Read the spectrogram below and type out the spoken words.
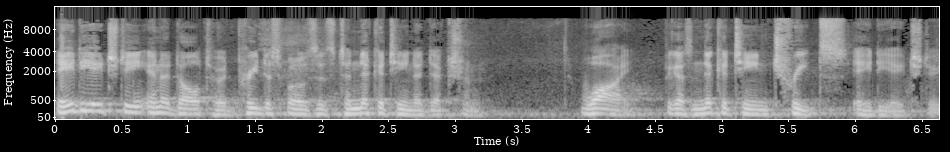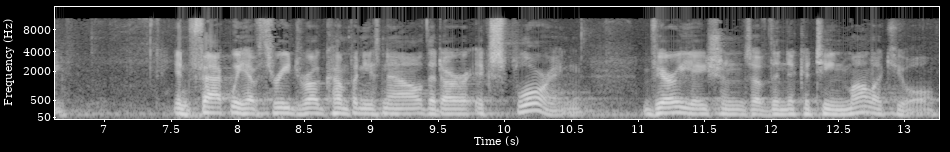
ADHD in adulthood predisposes to nicotine addiction. Why? Because nicotine treats ADHD. In fact, we have three drug companies now that are exploring variations of the nicotine molecule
